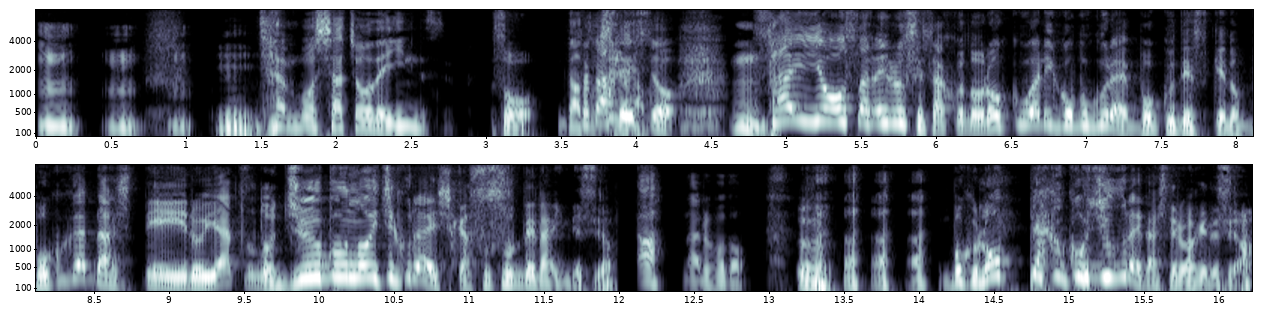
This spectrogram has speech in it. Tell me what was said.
うん、うん、うん。うん。じゃあもう社長でいいんですよ。そう。ただとしたらだあれですよ。うん。採用される施策の6割5分ぐらい僕ですけど、僕が出しているやつの10分の1ぐらいしか進んでないんですよ。あ、なるほど。うん。僕650ぐらい出してるわけですよ。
